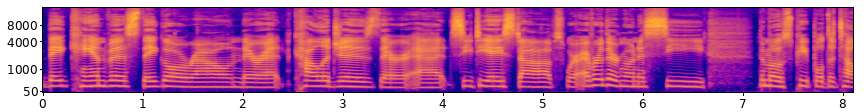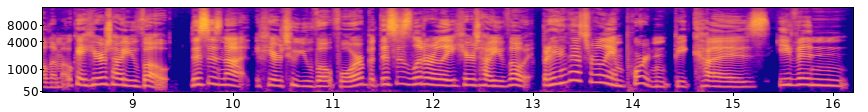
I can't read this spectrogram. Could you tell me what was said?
they canvass, they go around, they're at colleges, they're at CTA stops, wherever they're going to see the most people to tell them, okay, here's how you vote. This is not here's who you vote for, but this is literally here's how you vote. But I think that's really important because even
